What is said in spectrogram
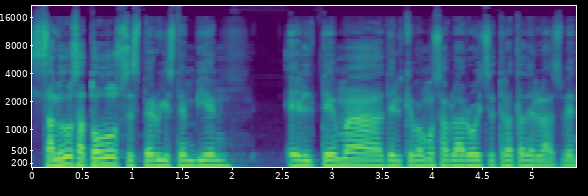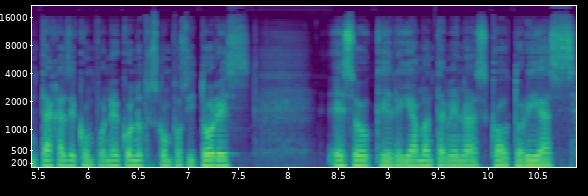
Saludos a todos, espero y estén bien. El tema del que vamos a hablar hoy se trata de las ventajas de componer con otros compositores, eso que le llaman también las coautorías.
